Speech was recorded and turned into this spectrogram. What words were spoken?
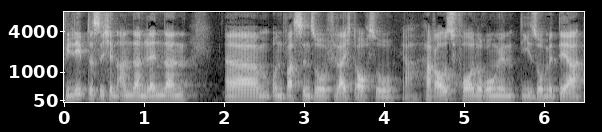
wie lebt es sich in anderen Ländern ähm, und was sind so vielleicht auch so ja, Herausforderungen, die so mit der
